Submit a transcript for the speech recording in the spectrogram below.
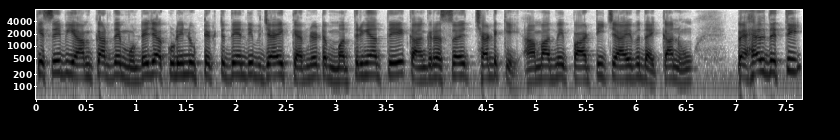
ਕਿਸੇ ਵੀ ਆਮ ਘਰ ਦੇ ਮੁੰਡੇ ਜਾਂ ਕੁੜੀ ਨੂੰ ਟਿਕਟ ਦੇਣ ਦੀ ਬਜਾਏ ਕੈਬਨਿਟ ਮੰਤਰੀਆਂ ਤੇ ਕਾਂਗਰਸ ਛੱਡ ਕੇ ਆਮ ਆਦਮੀ ਪਾਰਟੀ ਚ ਆਏ ਵਿਧਾਇਕਾਂ ਨੂੰ ਪਹਿਲ ਦਿੱਤੀ।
